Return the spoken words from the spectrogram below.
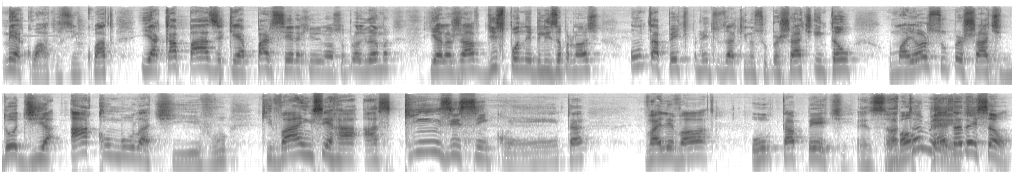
6454 e a Capaz, que é a parceira aqui do nosso programa, e ela já disponibiliza para nós um tapete para gente usar aqui no Superchat. Então, o maior Superchat do dia acumulativo, que vai encerrar às 15h50, vai levar o tapete. tá bom? Exatamente. Presta atenção.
